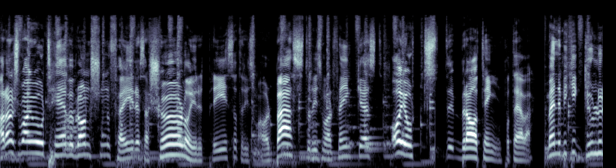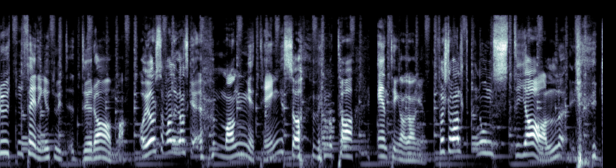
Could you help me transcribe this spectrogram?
Arrangementet hvor TV-bransjen feirer seg sjøl og gir ut priser til de som har vært best og de som har vært flinkest, og gjort bra ting på TV. Men det blir ikke Gullruten-feiring uten litt drama. Og i år så var det ganske mange ting, så vi må ta én ting av gangen. Først av alt, noen stjal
